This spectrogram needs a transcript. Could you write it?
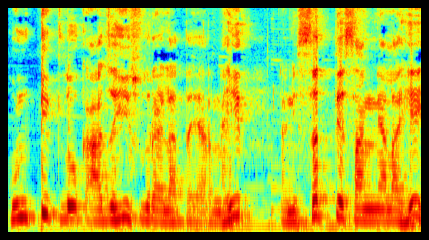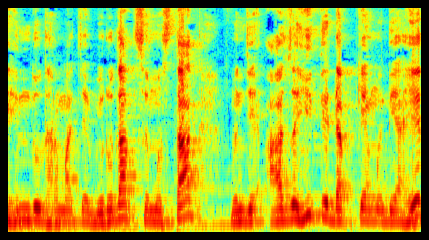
कुंठित लोक आजही सुधारायला तयार नाहीत आणि सत्य सांगण्याला हे हिंदू धर्माच्या विरोधात समजतात. म्हणजे आजही ते डबक्यामध्ये आहेत.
